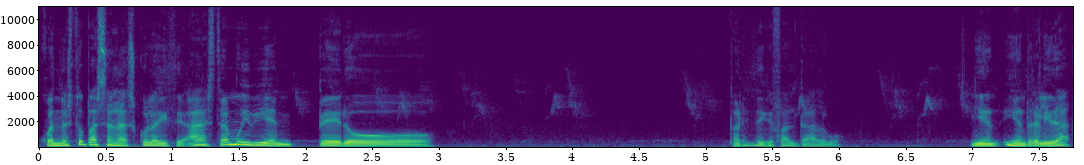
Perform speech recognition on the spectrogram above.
Cuando esto pasa en la escuela dice, ah, está muy bien, pero parece que falta algo. Y en, realidad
